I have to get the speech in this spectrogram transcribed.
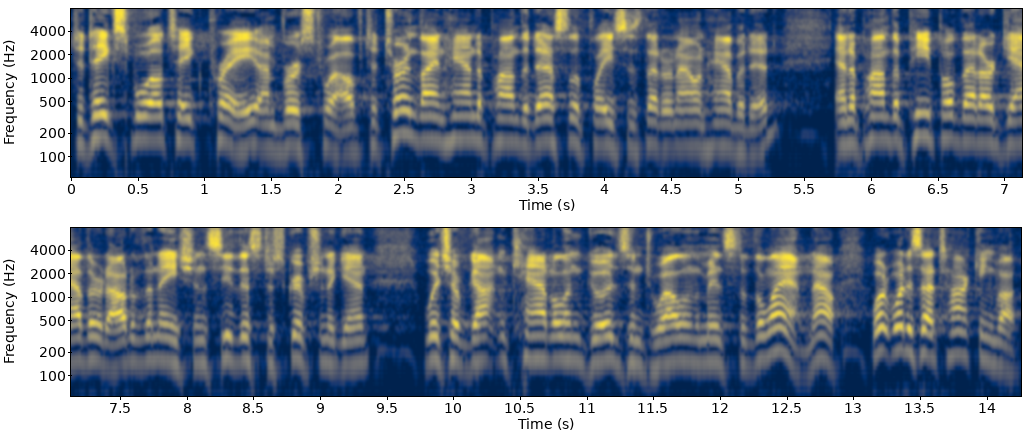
to take spoil, take prey, I'm verse 12, to turn thine hand upon the desolate places that are now inhabited, and upon the people that are gathered out of the nations. See this description again, which have gotten cattle and goods and dwell in the midst of the land. Now, what, what is that talking about?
